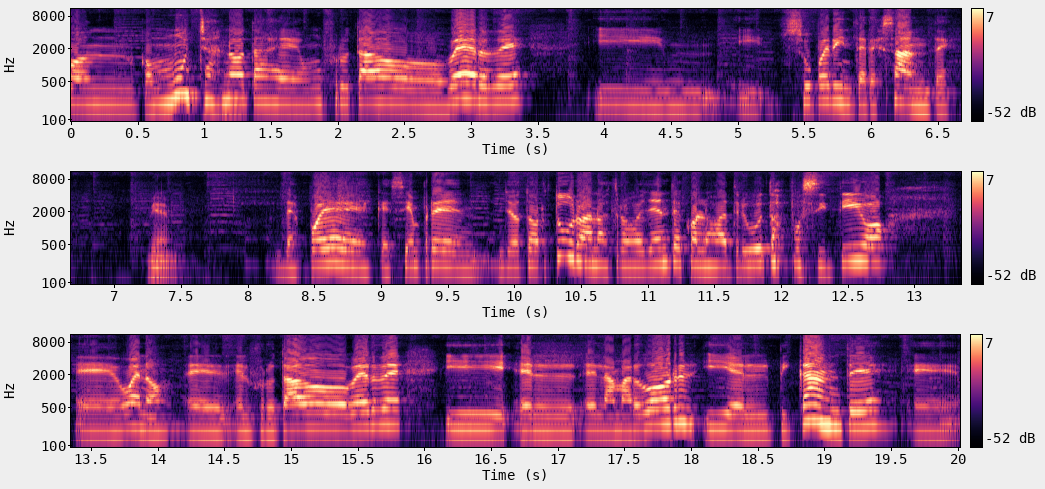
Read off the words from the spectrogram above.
con, muchas notas de un frutado verde y, súper interesante. Bien. Después que siempre yo torturo a nuestros oyentes con los atributos positivos, eh, bueno, el frutado verde y el, amargor y el picante eh,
